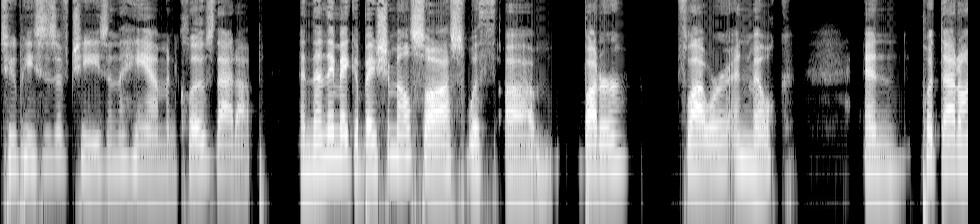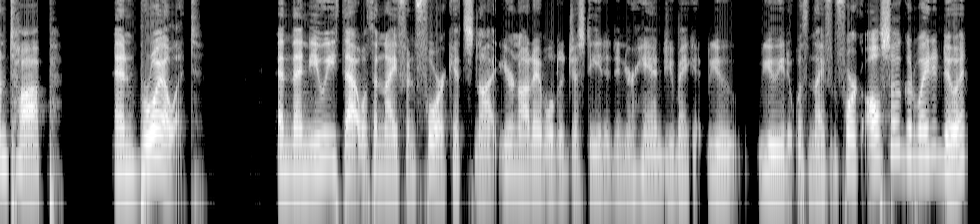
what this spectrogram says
two pieces of cheese and the ham, and close that up. And then they make a bechamel sauce with um, butter, flour, and milk, and put that on top and broil it. and then you eat that with a knife and fork. It's not you're not able to just eat it in your hand. You make it you you eat it with a knife and fork. Also a good way to do it.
